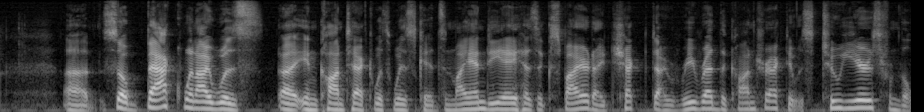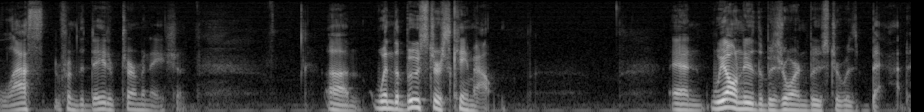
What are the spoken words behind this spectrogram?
uh, so back when I was uh, in contact with WizKids and my NDA has expired, I checked, I reread the contract. It was two years from the last from the date of termination. Um, when the boosters came out, and we all knew the Bajoran booster was bad,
